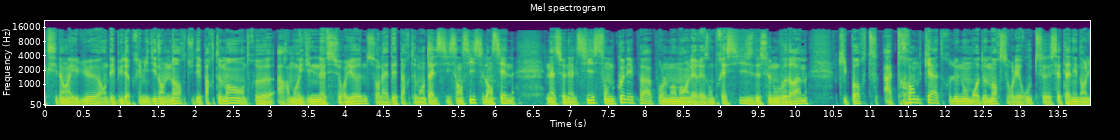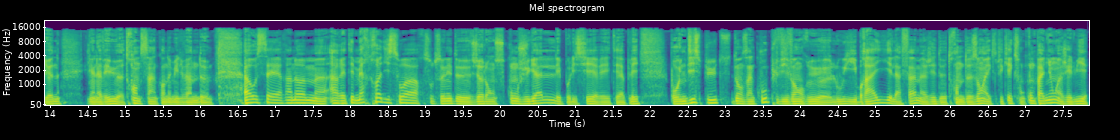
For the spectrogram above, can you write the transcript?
L'accident a eu lieu en début d'après-midi dans le nord du département, entre Armaux et Villeneuve-sur-Yonne, sur la départementale 606, l'ancienne nationale 6. On ne connaît pas pour le moment les raisons précises de ce nouveau drame qui porte à 34 le nombre de morts sur les routes cette année dans Lyon. Il y en avait eu 35 en 2022. À Auxerre, un homme arrêté mercredi soir soupçonné de violence conjugale. Les policiers avaient été appelés pour une dispute dans un couple vivant rue Louis Braille. La femme, âgée de 32 ans, a expliqué que son compagnon, âgé lui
